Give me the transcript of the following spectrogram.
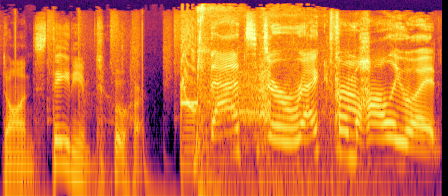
Dawn Stadium Tour. That's direct from Hollywood.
